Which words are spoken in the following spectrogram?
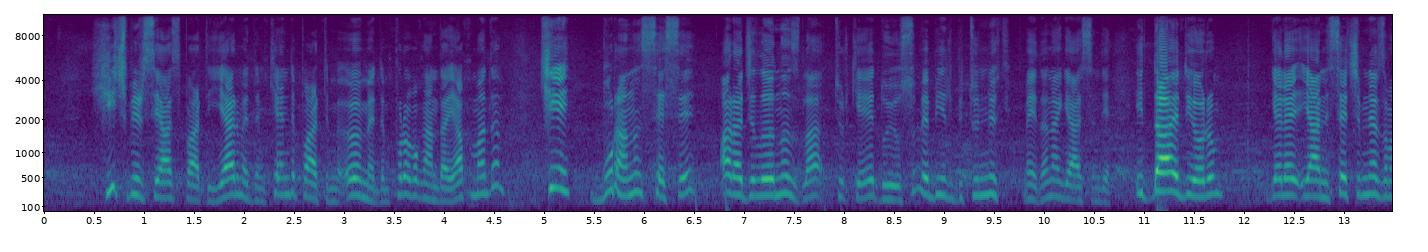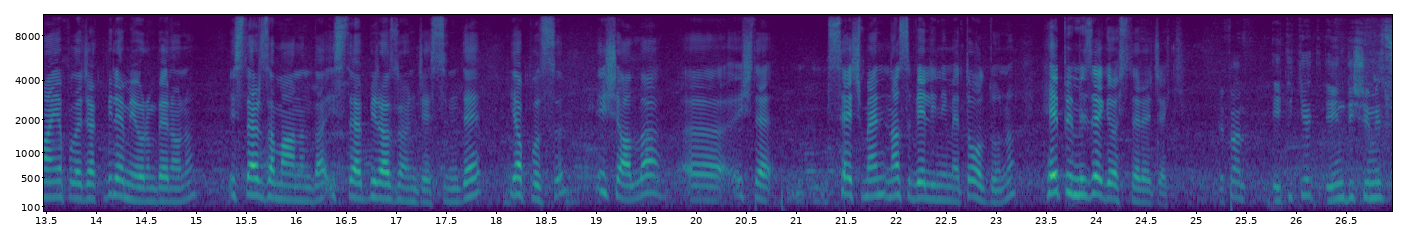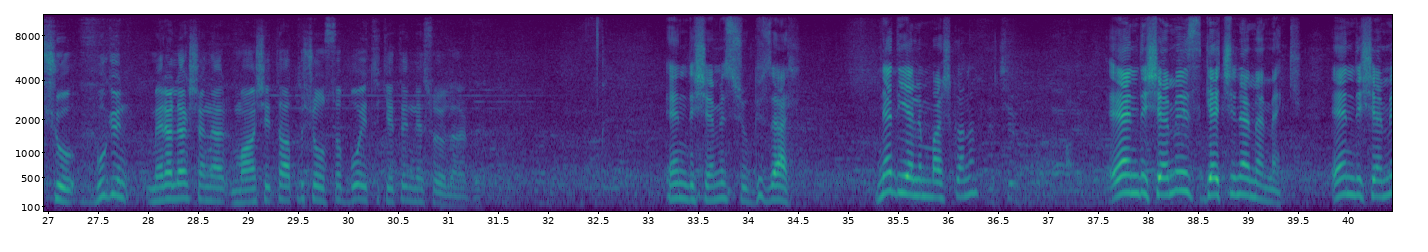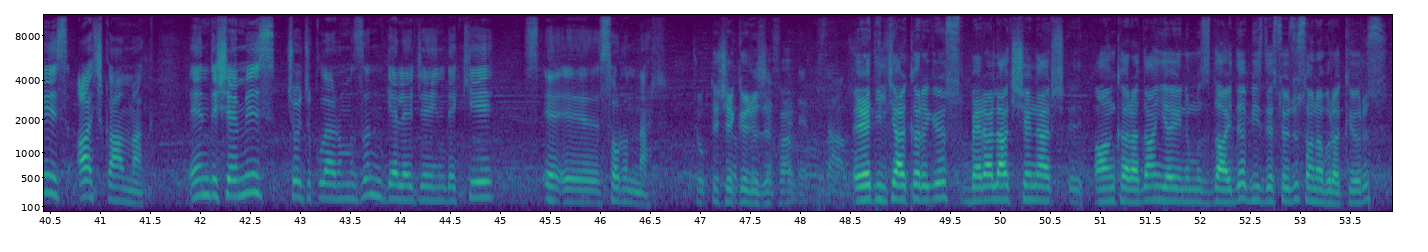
Hiçbir siyasi parti yermedim. Kendi partimi övmedim. Propaganda yapmadım. Ki buranın sesi aracılığınızla Türkiye'ye duyulsun ve bir bütünlük meydana gelsin diye. İddia ediyorum. Gele, yani seçim ne zaman yapılacak bilemiyorum ben onu. İster zamanında ister biraz öncesinde yapılsın. İnşallah e, işte seçmen nasıl veli nimeti olduğunu hepimize gösterecek. Efendim etiket endişemiz şu. Bugün Meral Akşener manşeti atmış olsa bu etikete ne söylerdi? Endişemiz şu güzel. Ne diyelim başkanım? Endişemiz geçinememek. Endişemiz aç kalmak. Endişemiz çocuklarımızın geleceğindeki e, e, sorunlar. Çok teşekkür ederiz efendim. ederim, sağ olun. Evet İlker Karagöz, Meral Akşener e, Ankara'dan yayınımızdaydı. Biz de sözü sana bırakıyoruz.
